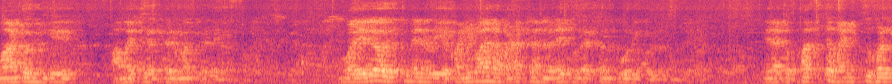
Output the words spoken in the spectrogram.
மாண்புமிகு அமைச்சர் பெருமக்களே உங்கள் எல்லோருக்கும் என்னுடைய பணிவான வணக்கங்களை முடக்கம் கூறிக்கொள்கின்றேன். எனக்கு பத்து மணித்துகள்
